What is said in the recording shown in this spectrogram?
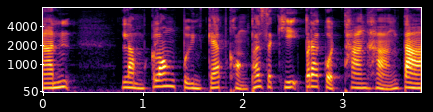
นั้น ลำกล้องปืนแก๊ปของพัสคิปรากฏทางหางตา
